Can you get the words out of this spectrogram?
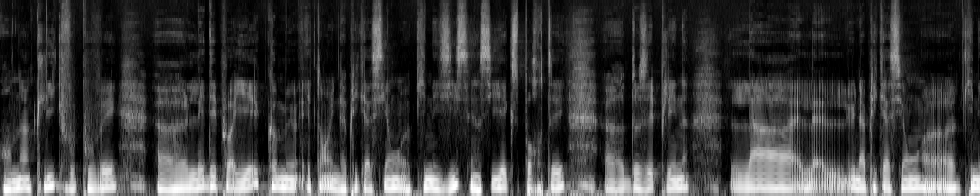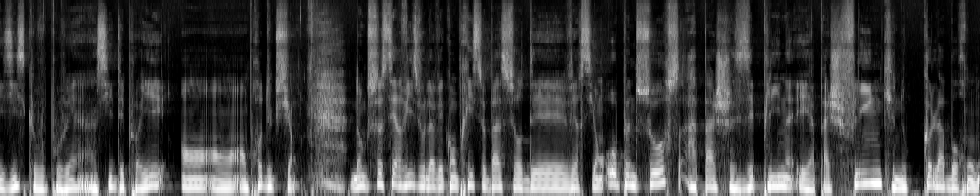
en un clic, vous pouvez les déployer comme étant une application Kinesis et ainsi exporter euh, de Zeppelin, une application euh, Kinesis que vous pouvez ainsi déployer en, production. Donc ce service, vous l'avez compris, se base sur des versions open source, Apache Zeppelin et Apache Flink. Nous collaborons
